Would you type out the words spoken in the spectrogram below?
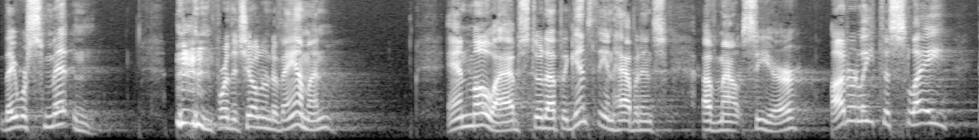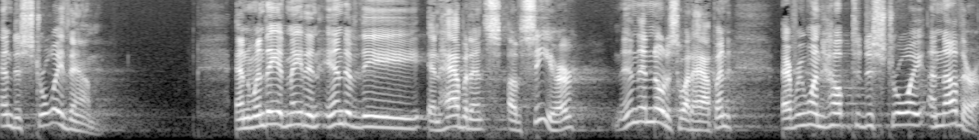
they were smitten. For the children of Ammon and Moab stood up against the inhabitants of Mount Seir, utterly to slay and destroy them. And when they had made an end of the inhabitants of Seir, and then notice what happened. Everyone helped to destroy another.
